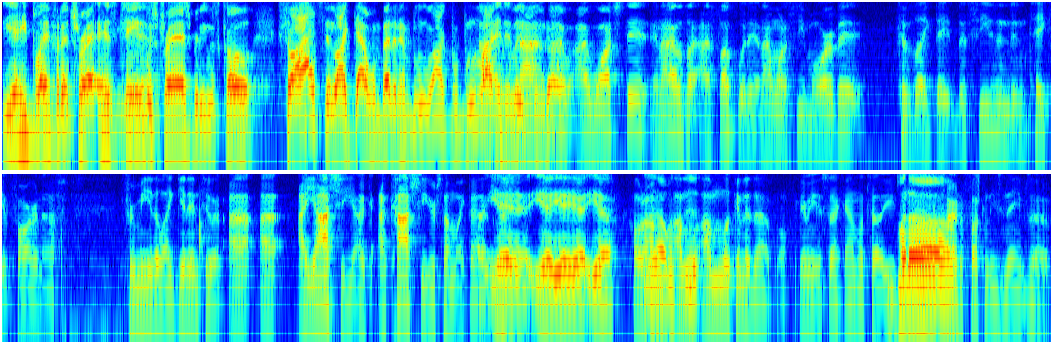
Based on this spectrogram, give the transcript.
Yeah, he played for the trash. His team Yeah. was trash, but he was cold. So I actually like that one better than Blue Lock. But Blue Lock I was did lit not. too, though. I, I watched it and I was like, I fuck with it and I want to see more of it because like they, the season didn't take it far enough for me to like get into it. I, I, Ayashi, I, Akashi or something like that. right? yeah, yeah, yeah, yeah, yeah. Hold Yeah, on, I'm, I'm. I'm looking it up. Give me a second. I'm gonna tell you. But, I'm uh, tired of fucking these names up.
